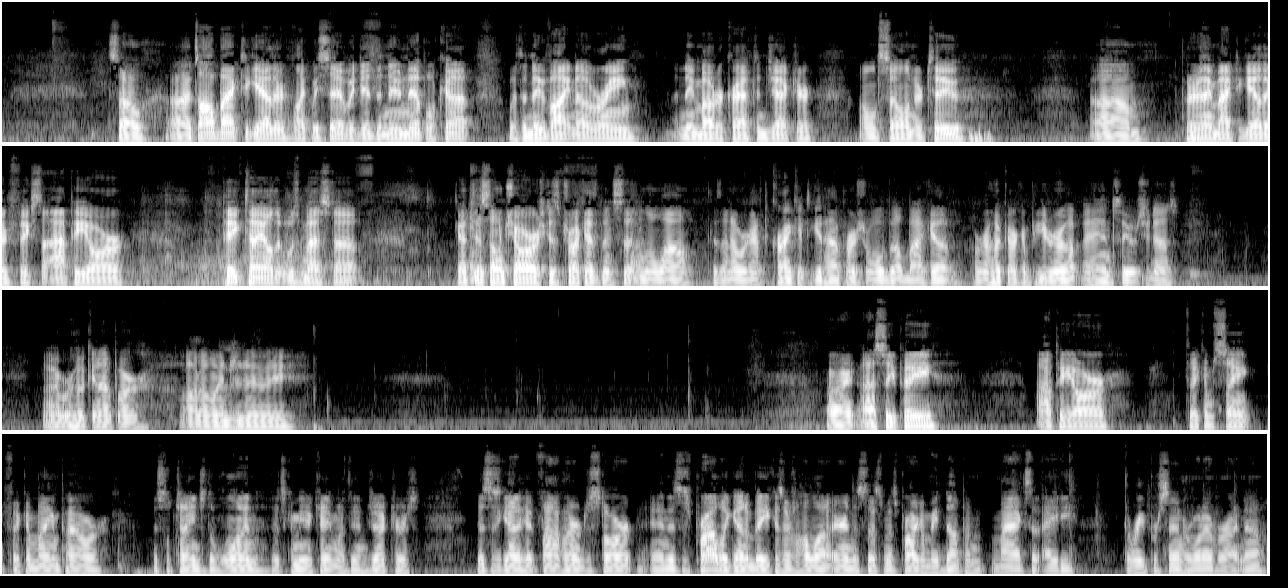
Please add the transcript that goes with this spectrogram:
So uh, it's all back together. Like we said, we did the new nipple cup with the new Viton O-ring, a new Motorcraft injector on cylinder two. Um, put everything back together, fixed the IPR pigtail that was messed up. Got this on charge because the truck has been sitting a little while because I know we're gonna have to crank it to get high pressure oil belt back up. We're gonna hook our computer up and see what she does. All right, we're hooking up our AutoEnginuity. All right, ICP, IPR, Fickum sync, Fickum main power. This will change the one that's communicating with the injectors. This has got to hit 500 to start, and this is probably going to be, because there's a whole lot of air in the system, it's probably going to be dumping max at 83% or whatever right now.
